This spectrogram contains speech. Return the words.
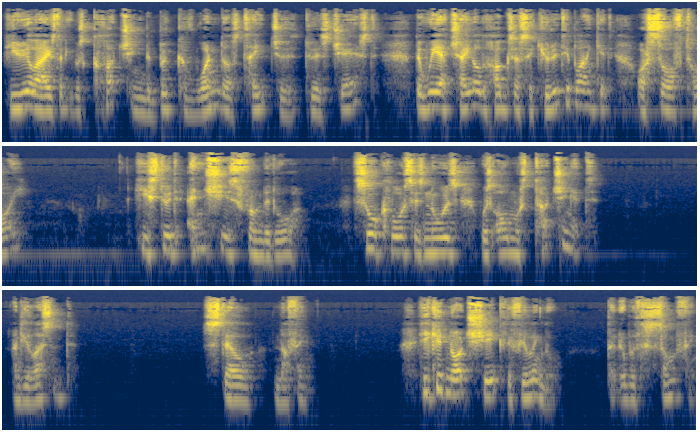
he realised that he was clutching the Book of Wonders tight to, to his chest, the way a child hugs a security blanket or soft toy. He stood inches from the door, so close his nose was almost touching it. And he listened. Still nothing. He could not shake the feeling, though, that there was something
